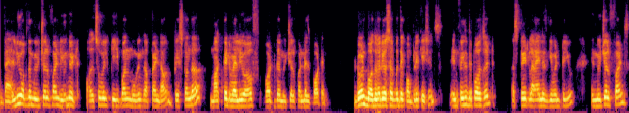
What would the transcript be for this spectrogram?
value of the mutual fund unit also will keep on moving up and down based on the market value of what the mutual fund is bought in. Don't bother yourself with the complications. In fixed deposit, a straight line is given to you. In mutual funds,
